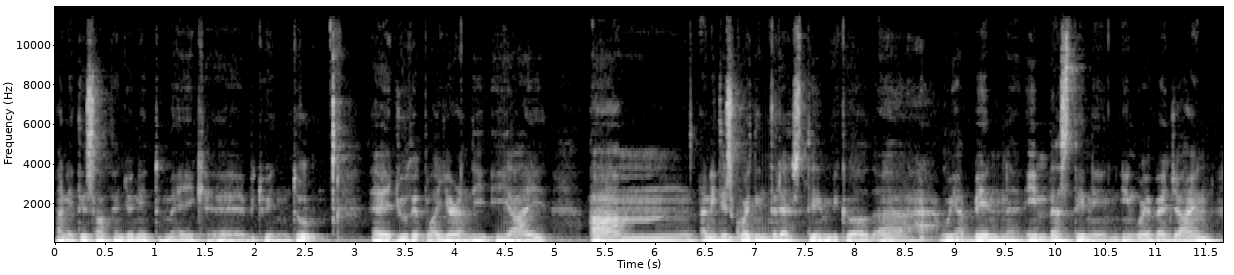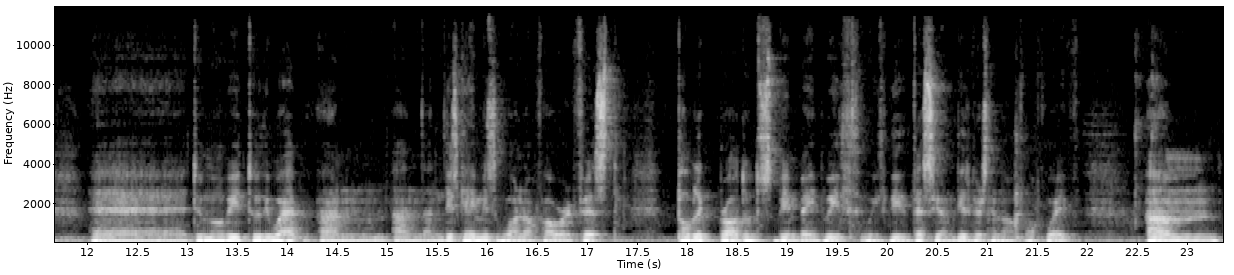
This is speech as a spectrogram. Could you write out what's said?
and it is something you need to make uh, between two, uh, you the player and the AI. Um, and it is quite interesting because uh, we have been investing in, in Wave Engine uh, to move it to the web and, and, and, this game is one of our first public products being made with, with this version, this version of, of Wave. Um,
